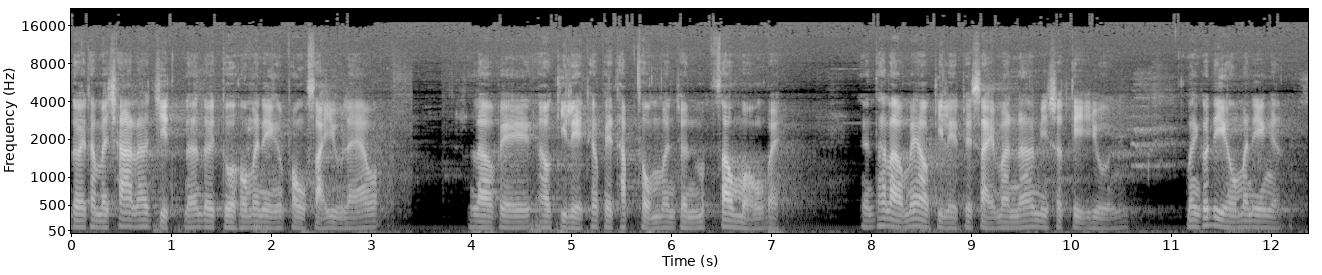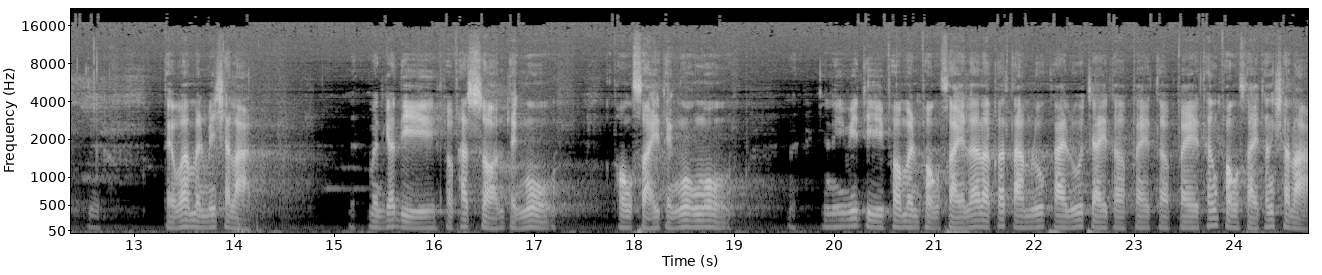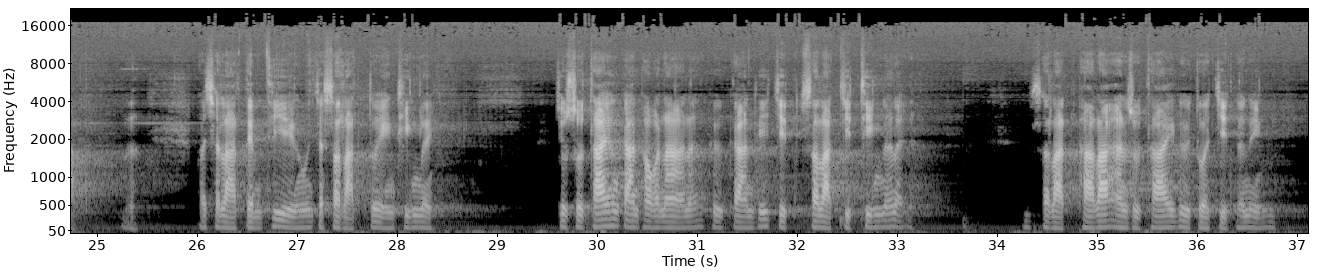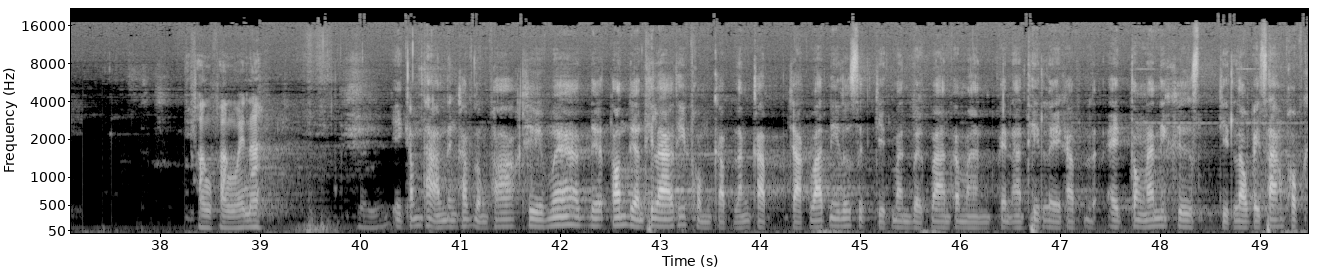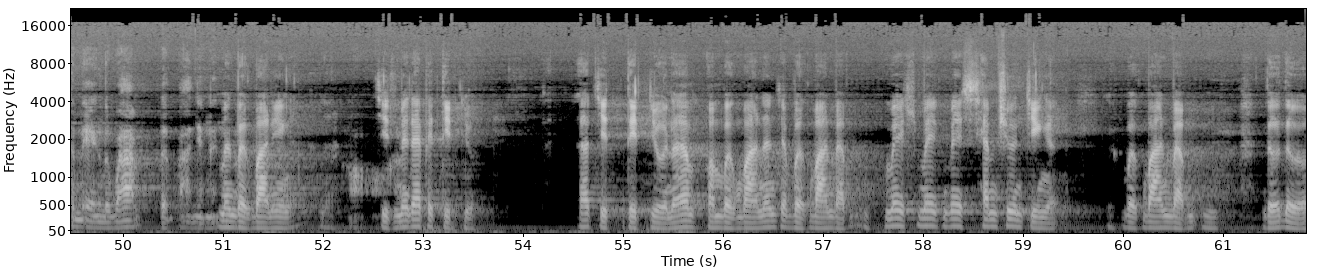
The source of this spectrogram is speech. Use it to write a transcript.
โดยธรรมชาติแล้วจิตนะโดยตัวของมันเองผ่องใสอยู่แล้ว เราไปเอากิเลสเข้าไปทับถมมันจนเศร้าหมองไปงั้นถ้าเราไม่เอากิเลสไปใส่มันนะมีสติอยู่ มันก็ดีของมันเองอะแต่ว่ามันไม่ฉลาด มันก็ดีประพัดสอนแต่โง่ผ่องใสแต่โง่โง่ทีนี้วิธีพอมันผ่องใสแล้วเราก็ตามรู้กายรู้ใจต่อไปต่อไปทั้งผ่องใสทั้งฉลาดพอฉลาดเต็มที่มันจะสลัดตัวเองทิ้งเลย จุดสุดท้ายของการภาวนานะคือการที่จิตสลัดจิตทิ้งนั่นแหละ สลัดภาระอันสุดท้ายคือตัวจิตนั่นเอง ฟังฟังไว้นะ อีกคำถามหนึ่งครับหลวงพ่อคือเมื่อเดือนต้นเดือนที่แล้วที่ผมกลับหลังกลับ จากวัดนี่รู้สึกจิตมันเบิกบานประมาณเป็นอาทิตย์เลยครับไอ้ตรงนั้นนี่คือจิตเราไปสร้างภพขึ้นเองหรือว่าเบิกบานอย่างนั้นมันเบิกบานเองอะนะจิตไม่ได้ไปติดอยู่ ถ้าจิตติดอยู่นะความเบิกบานนั้นจะเบิกบานแบบไม่ไม่ไม่แช่มชื่นจริงอะ่ะ เบิกบานแบบเด๋อเด๋อ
